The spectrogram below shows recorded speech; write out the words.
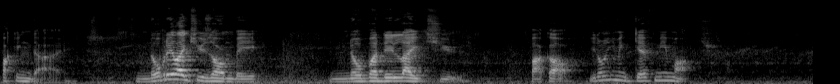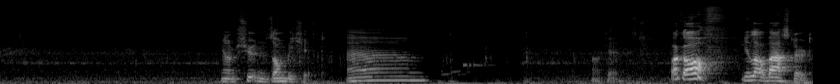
Fucking die. Nobody likes you, zombie. Nobody likes you. Fuck off. You don't even give me much. And I'm shooting zombie shit. Um. Okay. Fuck off, you little bastard.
